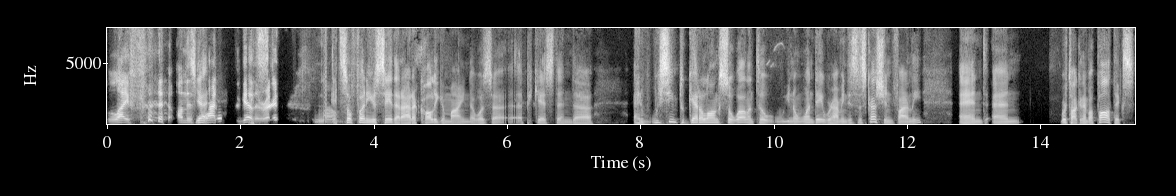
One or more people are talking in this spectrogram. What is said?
life on this Yeah, planet together, it's- right? No. It's so funny you say that. I had a colleague of mine that was a, a péquiste, and uh, and we seem to get along so well until you know one day we're having this discussion finally, and and we're talking about politics,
